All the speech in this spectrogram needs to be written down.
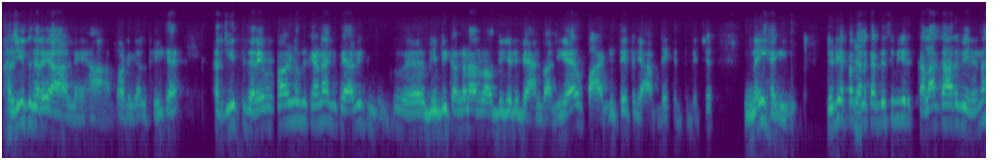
ਹਰਜੀਤ ਗਰੇਵਾਲ ਨੇ ਹਾਂ ਤੁਹਾਡੀ ਗੱਲ ਠੀਕ ਹੈ। ਹਰਜੀਤ ਗਰੇਵਾਲ ਨੂੰ ਵੀ ਕਹਿਣਾ ਕਿ ਪਿਆ ਵੀ ਬੀਬੀ ਕੰਗਣਾ ਰਣੌਤ ਦੀ ਜਿਹੜੀ ਬਿਆਨਬਾਜ਼ੀ ਹੈ ਉਹ ਪਾਰਟੀ ਤੇ ਪੰਜਾਬ ਦੇ ਹਿੱਤ ਵਿੱਚ ਨਹੀਂ ਹੈਗੀ। ਜਿਹੜੀ ਆਪਾਂ ਗੱਲ ਕਰਦੇ ਸੀ ਵੀ ਜਿਹੜੇ ਕਲਾਕਾਰ ਵੀ ਨੇ ਨਾ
